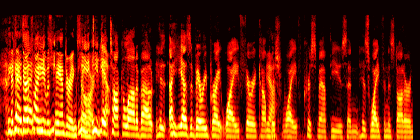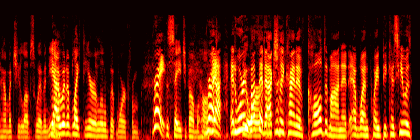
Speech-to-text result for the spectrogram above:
I think that's uh, why he, he- was pandering so he, hard. He Yeah. did talk a lot about his. Uh, he has a very bright wife, very accomplished Yeah. wife, Chris Matthews, and his wife and his daughter, and how much he loves women. Yeah, Yeah. I would have liked to hear a little bit more from Right. the Sage of Omaha. Right. Yeah, and Warren Buffett Oracle. actually kind of called him on it at one point because he was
